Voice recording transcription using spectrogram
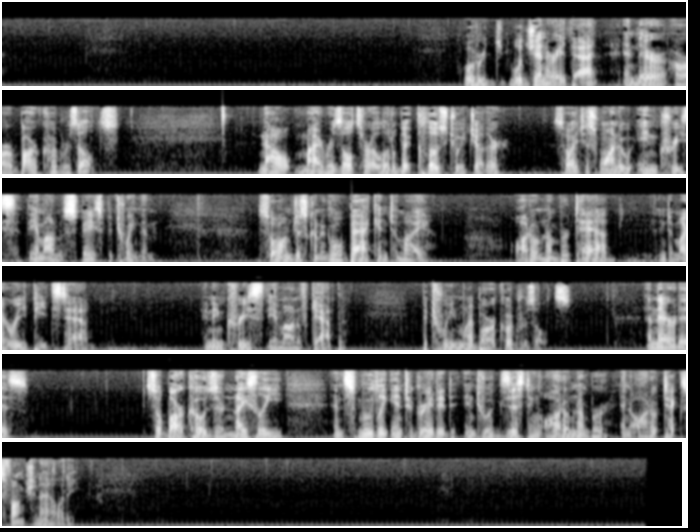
We'll, we'll generate that, and there are our barcode results. Now, my results are a little bit close to each other, so I just want to increase the amount of space between them. So I'm just going to go back into my auto number tab, into my repeats tab, and increase the amount of gap between my barcode results. And there it is. So barcodes are nicely and smoothly integrated into existing auto number and auto text functionality.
